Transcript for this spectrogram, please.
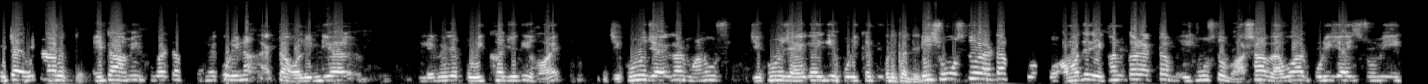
এটা এটা এটা আমি খুব একটা মনে করি না। একটা অল ইন্ডিয়া লেভেলে পরীক্ষা যদি হয় যে কোনো জায়গার মানুষ যে কোনো জায়গায় গিয়ে পরীক্ষা দিতে পরীক্ষা দিতে। এই সমস্ত একটা আমাদের এখানকার একটা এই সমস্ত ভাষা ব্যবহার পরিযায়ী শ্রমিক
